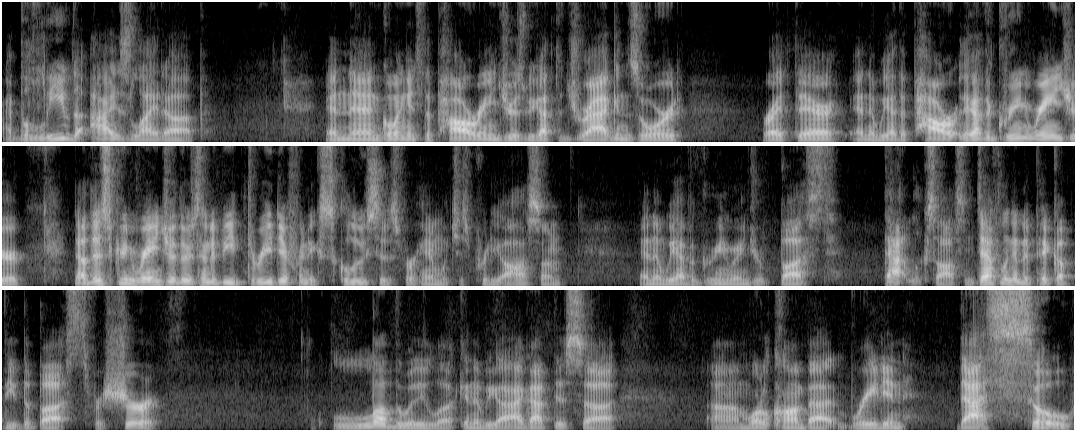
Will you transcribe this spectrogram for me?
I believe the eyes light up. And then going into the Power Rangers, we got the Dragon Zord right there. And then we have the Power, they have the Green Ranger. Now this Green Ranger, there's going to be three different exclusives for him, which is pretty awesome. And then we have a Green Ranger bust. That looks awesome. Definitely going to pick up the, the busts for sure. Love the way they look. And then we got, I got this uh, uh, Mortal Kombat Raiden. That's so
